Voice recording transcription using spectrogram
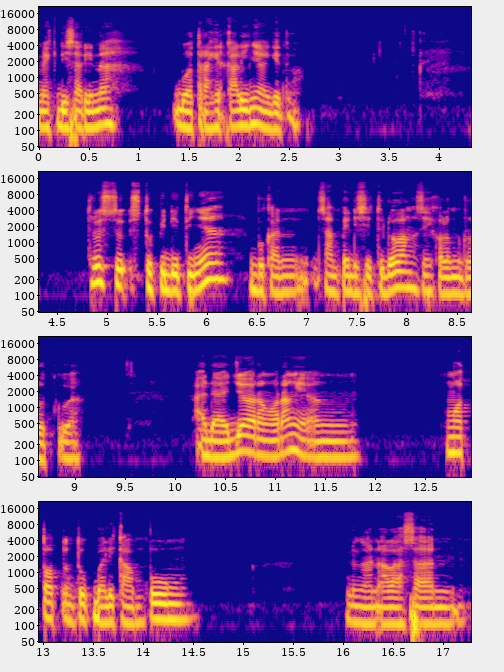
McD Sarinah buat terakhir kalinya gitu. Terus stupidity-nya bukan sampai di situ doang sih kalau menurut gue ada aja orang-orang yang ngotot untuk balik kampung dengan alasan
